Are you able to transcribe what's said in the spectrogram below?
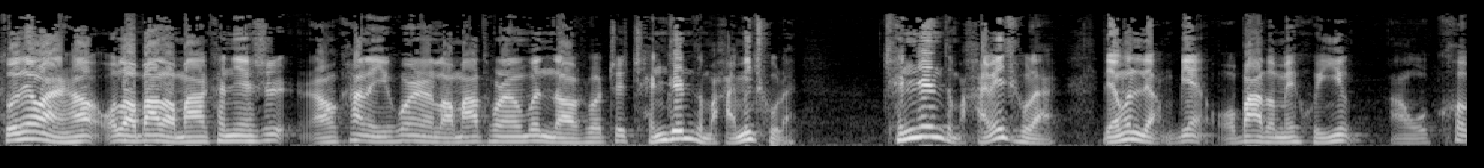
昨天晚上我老爸老妈看电视，然后看了一会儿呢，老妈突然问到：“说这陈真怎么还没出来？陈真怎么还没出来？”连问两遍，我爸都没回应啊！我快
